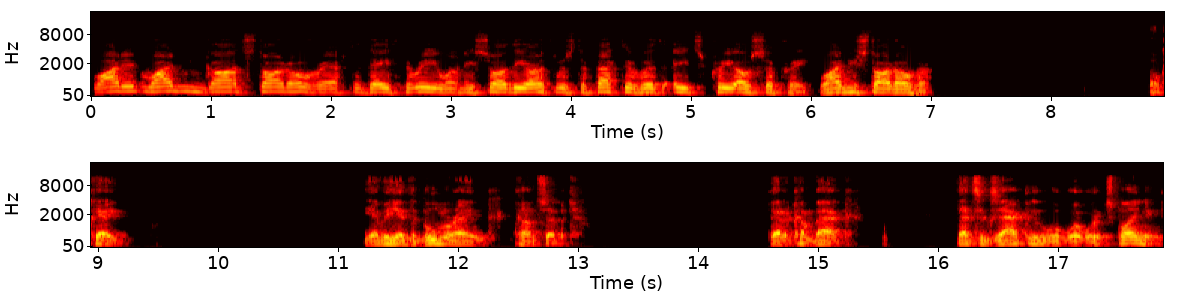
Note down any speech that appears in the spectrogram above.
Why didn't Why didn't God start over after day three when He saw the earth was defective with Eitz Pri Osipri? Why didn't He start over? Okay. You ever hear the boomerang concept? Got to come back. That's exactly what, what we're explaining.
